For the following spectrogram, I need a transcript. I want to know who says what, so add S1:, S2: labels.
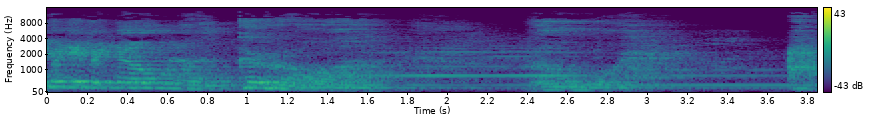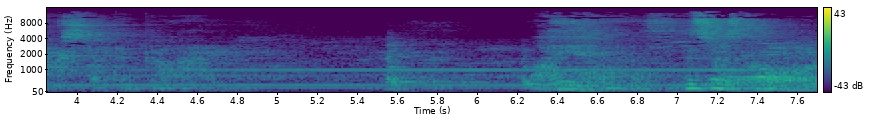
S1: Anybody ever known a girl uh, who acts like a guy? I have. This is called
